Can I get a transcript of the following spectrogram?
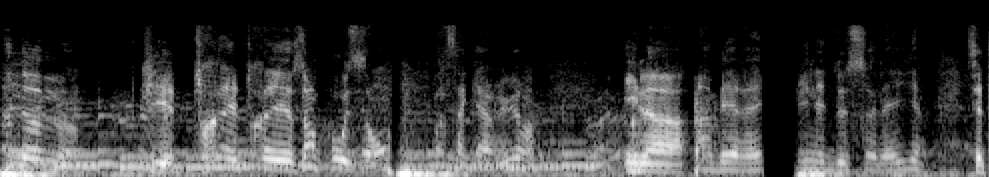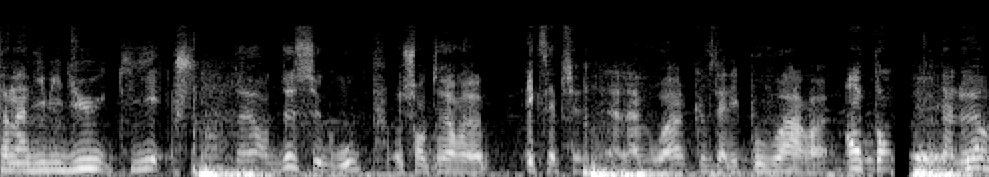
un homme qui est très très imposant par sa carrure. Il a un béret, lunettes de soleil. C'est un individu qui est chanteur de ce groupe, chanteur euh, exceptionnel à la voix que vous allez pouvoir euh, entendre tout à l'heure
